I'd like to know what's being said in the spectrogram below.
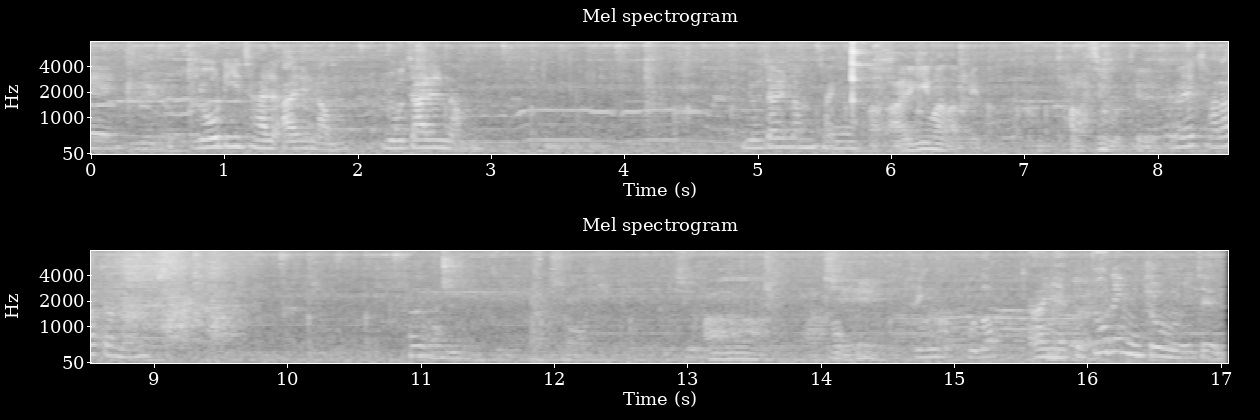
네. 요리 잘 알남. 요잘남. 요잘남 장현파. 아, 알기만 합니다. 잘하지 못해. 왜 잘하잖아. 아, 어, 생각보다 아니 그 쪼림 좀 이제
